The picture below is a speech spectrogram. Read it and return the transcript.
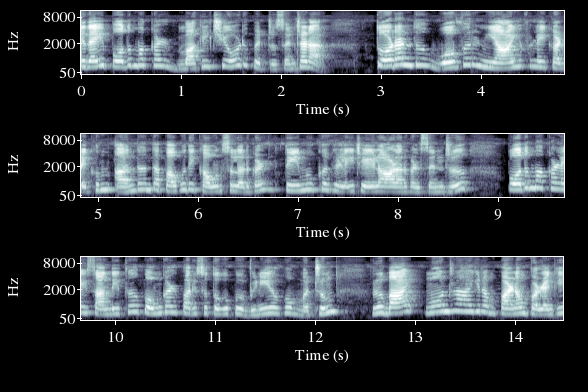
இதை பொதுமக்கள் மகிழ்ச்சியோடு பெற்று சென்றனர். தொடர்ந்து ஒவ்வொரு நியாய விலை கடைக்கும் அந்தந்த பகுதி கவுன்சிலர்கள் திமுக கிளை செயலாளர்கள் சென்று பொதுமக்களை சந்தித்து பொங்கல் பரிசு தொகுப்பு விநியோகம் மற்றும் ரூபாய் மூன்றாயிரம் பணம் வழங்கி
